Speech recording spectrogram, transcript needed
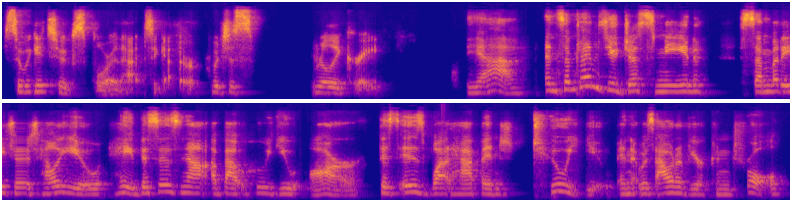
So we get to explore that together, which is really great. Yeah. And sometimes you just need somebody to tell you, hey, this is not about who you are. This is what happened to you. And it was out of your control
